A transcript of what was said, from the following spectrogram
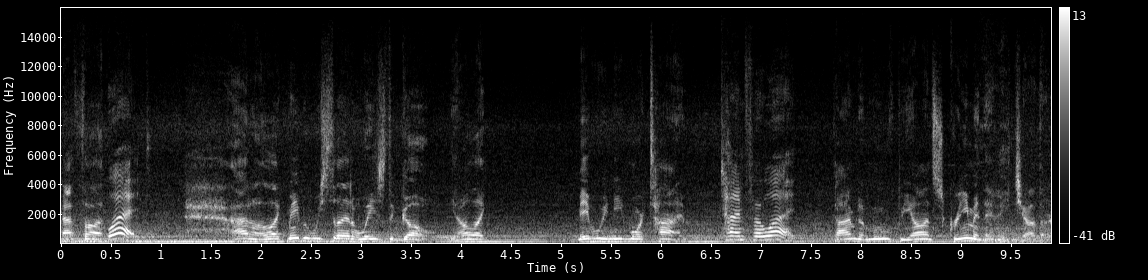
I thought, What? I don't know, like maybe we still had a ways to go. You know, like maybe we need more time. Time for what? Time to move beyond screaming at each other.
